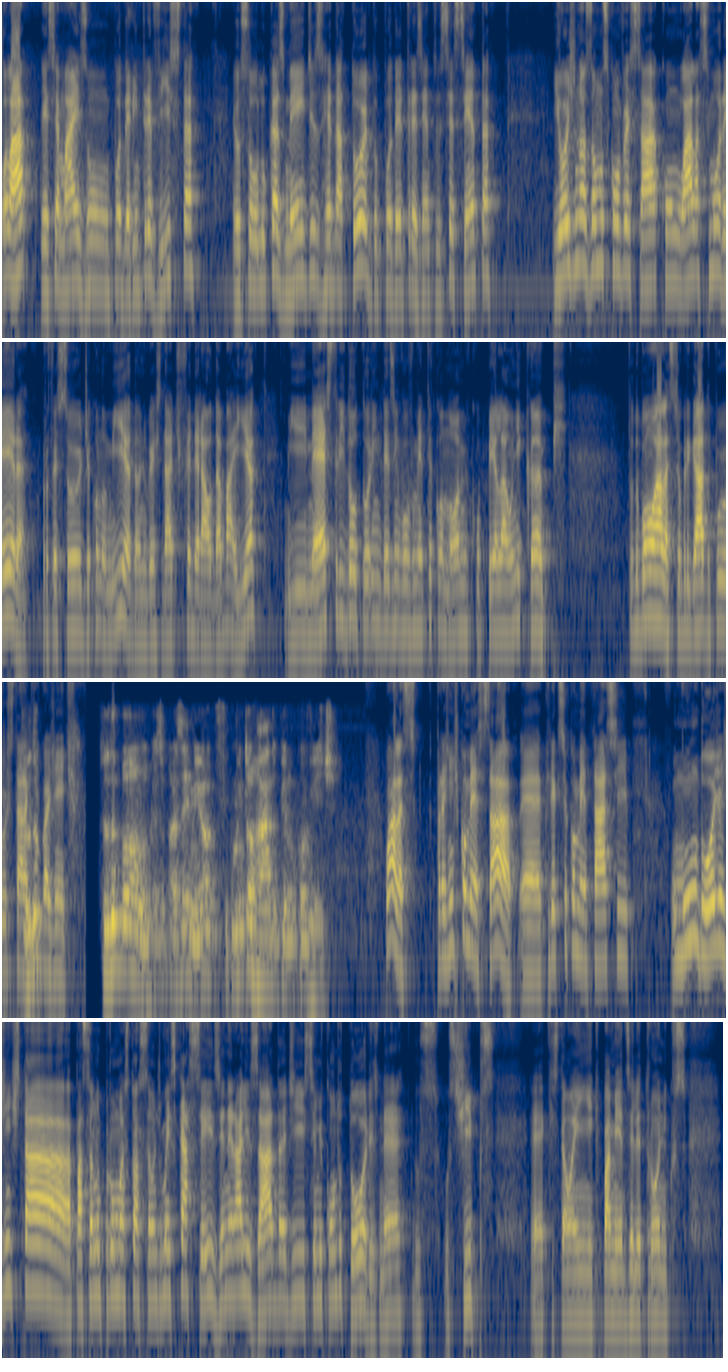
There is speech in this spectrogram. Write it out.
Olá, esse é mais um Poder Entrevista. Eu sou o Lucas Mendes, redator do Poder 360, e hoje nós vamos conversar com o Wallace Moreira, professor de Economia da Universidade Federal da Bahia e mestre e doutor em Desenvolvimento Econômico pela Unicamp. Tudo bom, Wallace? Obrigado por estar Tudo, aqui com a gente. Tudo bom, Lucas. O prazer é meu. Fico muito honrado pelo convite. Wallace, para a gente começar, é, queria que você comentasse o mundo hoje a gente está passando por uma situação de uma escassez generalizada de semicondutores, né, dos os chips é, que estão em equipamentos eletrônicos.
